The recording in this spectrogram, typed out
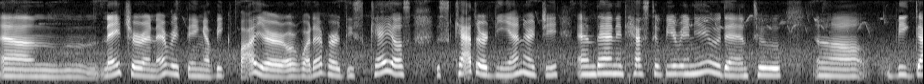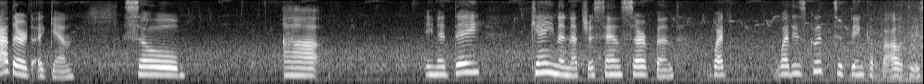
and nature and everything a big fire or whatever this chaos scattered the energy and then it has to be renewed and to uh, be gathered again. So, uh, in a day, Cane and a Trezene serpent, what, what is good to think about is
